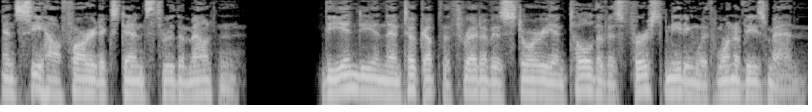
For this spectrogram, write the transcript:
and see how far it extends through the mountain. The Indian then took up the thread of his story and told of his first meeting with one of these men.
